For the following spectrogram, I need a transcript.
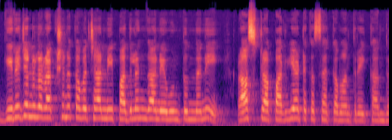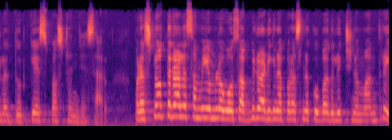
గిరిజనుల రక్షణ కవచాన్ని పదిలంగానే ఉంటుందని రాష్ట్ర పర్యాటక శాఖ మంత్రి కందుల దుర్గే స్పష్టం చేశారు. ప్రశ్నోత్తరాల సమయంలో ఓ సభ్యుడు అడిగిన ప్రశ్నకు బదులిచ్చిన మంత్రి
